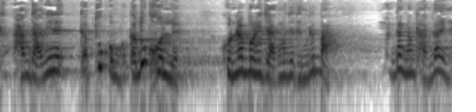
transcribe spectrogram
ำคำถามนี้เนี่ยกับทุกองค์กับทุกคนเลย คุณรับบริจาคมันจะถึงหรือเปล่า มันตั้งคำถามได้ไง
